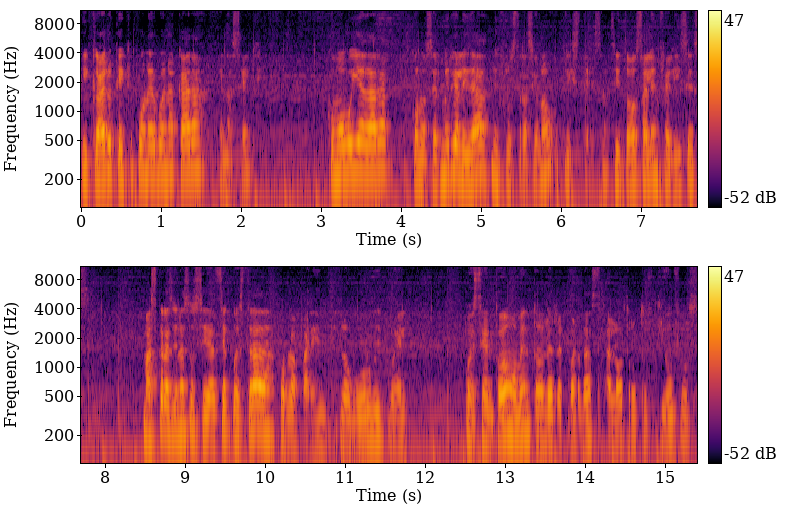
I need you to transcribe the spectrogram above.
Y claro que hay que poner buena cara en la selfie. ¿Cómo voy a dar a conocer mi realidad, mi frustración o tristeza si todos salen felices? Máscaras de una sociedad secuestrada por lo aparente, lo burdo y cruel. Pues en todo momento le recuerdas al otro tus triunfos,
